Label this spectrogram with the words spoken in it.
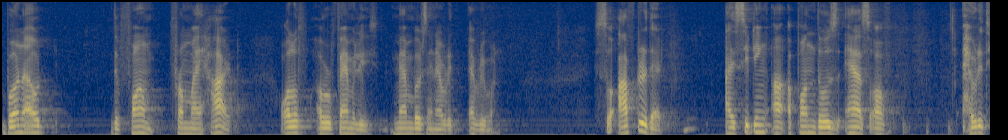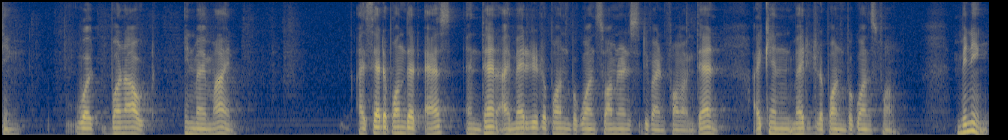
burn out the farm from my heart all of our family members and every, everyone. So after that i sitting uh, upon those as of everything what burn out in my mind I sat upon that as, and then I meditated upon Bhagwan Swaminarayan's divine form, and then I can meditate upon Bhagwan's form. Meaning,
